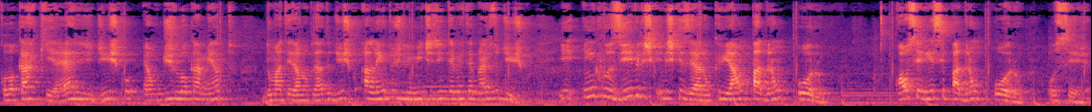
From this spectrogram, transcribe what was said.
colocar que a hernia de disco é um deslocamento do material nuclear do disco, além dos limites intervertebrais do disco. E, inclusive, eles, eles quiseram criar um padrão ouro. Qual seria esse padrão ouro? Ou seja,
